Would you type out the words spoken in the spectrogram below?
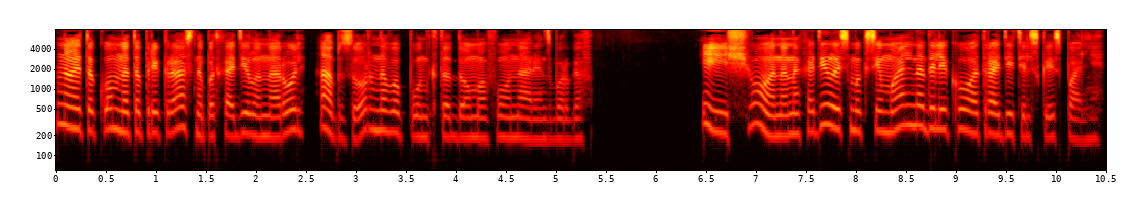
но эта комната прекрасно подходила на роль обзорного пункта дома фон Аренсбургов. И еще она находилась максимально далеко от родительской спальни.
